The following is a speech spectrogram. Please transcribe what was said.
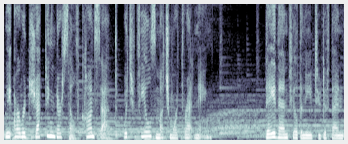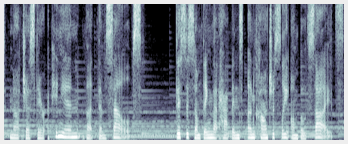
we are rejecting their self concept, which feels much more threatening. They then feel the need to defend not just their opinion, but themselves. This is something that happens unconsciously on both sides.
